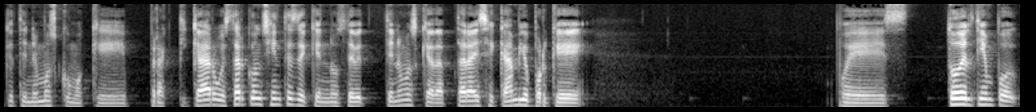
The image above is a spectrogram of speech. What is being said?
que tenemos como que practicar o estar conscientes de que nos tenemos que adaptar a ese cambio porque pues todo el tiempo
